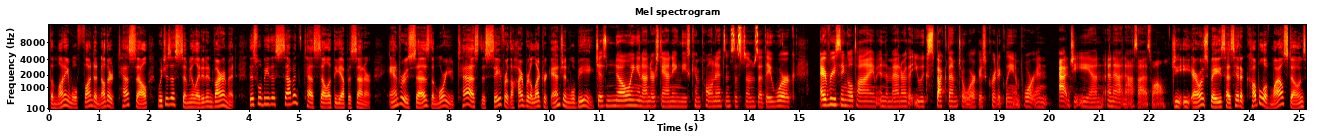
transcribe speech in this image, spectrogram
The money will fund another test cell, which is a simulated environment. This will be the seventh test cell at the EPISCenter. Andrews says the more you test, the safer the hybrid electric engine will be. Just knowing and understanding these components and systems that they work every single time in the manner that you expect them to work is critically important at GE and, and at NASA as well. GE Aerospace has hit a couple of milestones.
